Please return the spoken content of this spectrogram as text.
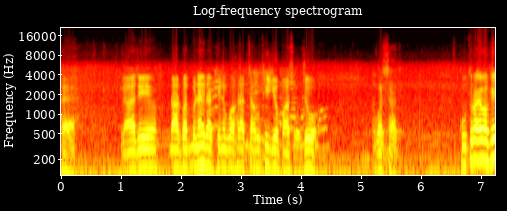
હે, એટલે આજે દાળ ભાત બનાવી રાખીને વખરાત ચાલુ થઈ ગયો પાછો, જુઓ, વરસાદ. કૂતરો આવ્યો કે?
